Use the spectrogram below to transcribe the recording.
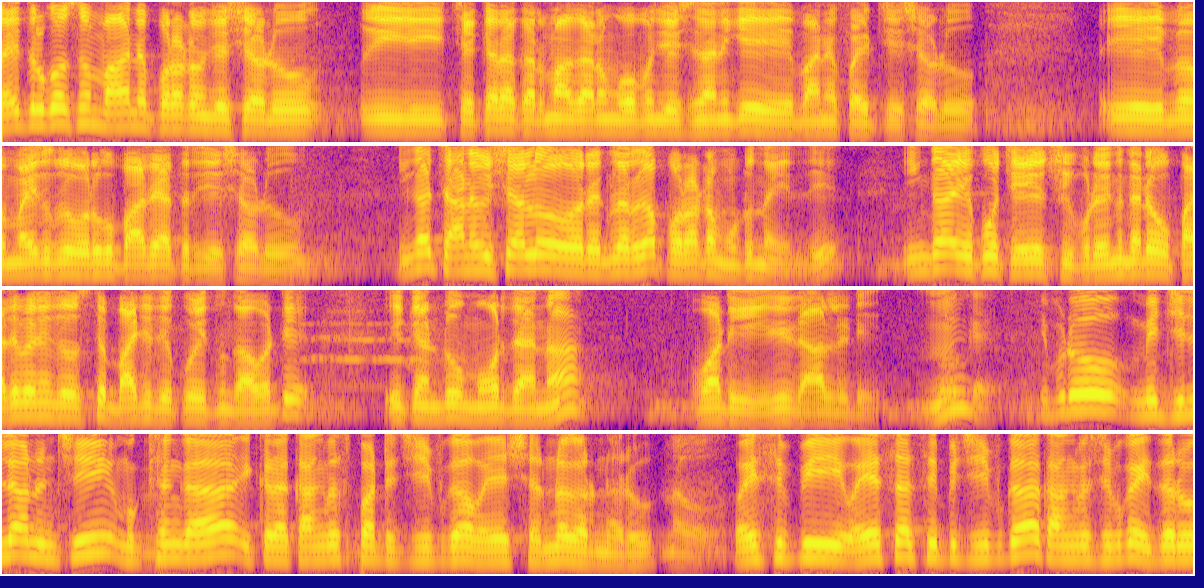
రైతుల కోసం బాగానే పోరాటం చేశాడు. ఈ చక్కెర కర్మాగారం ఓపెన్ చేసేదానికి బాగానే ఫైట్ చేశాడు. ఈ మైదుగురు వరకు పాదయాత్ర చేశాడు. ఇంకా చాలా విషయాలు రెగ్యులర్గా పోరాటం ఉంటుంది అయింది ఇంకా ఎక్కువ చేయొచ్చు ఇప్పుడు. ఎందుకంటే ఒక పదవి అనేది వస్తే బాధ్యత ఎక్కువ అవుతుంది కాబట్టి ఈ can do more than what did already ఇప్పుడు మీ జిల్లా నుంచి ముఖ్యంగా ఇక్కడ కాంగ్రెస్ పార్టీ చీఫ్గా వైఎస్ షర్మిల గారు ఉన్నారు. వైసీపీ వైఎస్ఆర్సీపీ చీఫ్గా కాంగ్రెస్ చీఫ్గా ఇద్దరు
